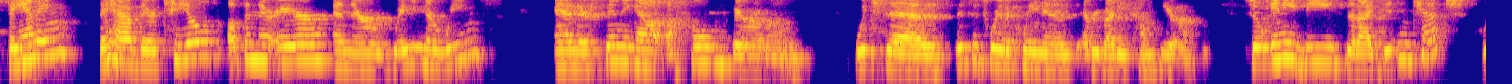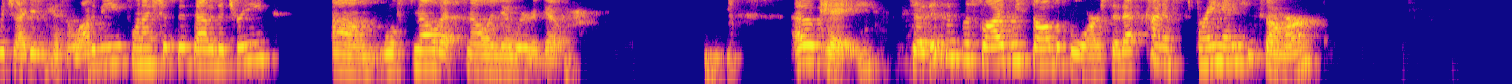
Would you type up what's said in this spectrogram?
fanning they have their tails up in their air and they're waving their wings and they're sending out a home pheromone, which says, This is where the queen is, everybody come here. So, any bees that I didn't catch, which I didn't catch a lot of bees when I shook this out of the tree, um, will smell that smell and know where to go. Okay, so this is the slide we saw before. So that's kind of spring into summer.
